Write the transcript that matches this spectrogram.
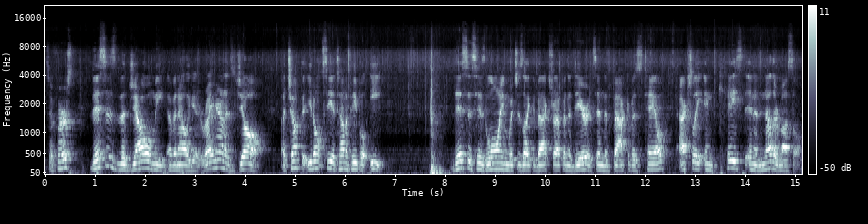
So first, this is the jowl meat of an alligator, right here on its jaw. A chunk that you don't see a ton of people eat. This is his loin, which is like the backstrap in a deer. It's in the back of his tail, actually encased in another muscle.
